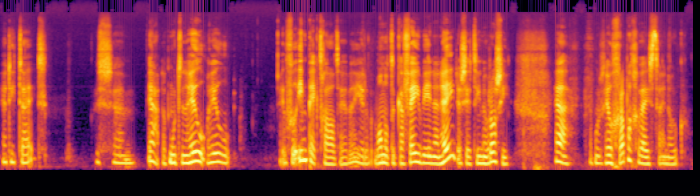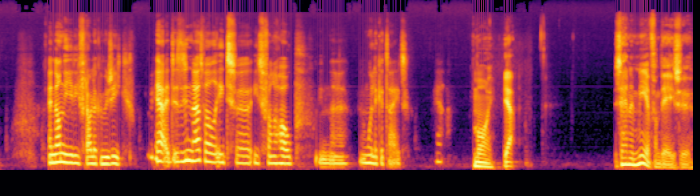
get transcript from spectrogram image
uit die tijd. Dus ehm, ja, dat moet een heel, heel, heel veel impact gehad hebben. Je wandelt een café binnen en hé, hey, daar zit Tino Rossi. Ja, dat moet heel grappig geweest zijn ook. En dan die, die vrouwelijke muziek. Ja, het is inderdaad wel iets, eh, iets van hoop in eh, een moeilijke tijd. Mooi, ja. Zijn er meer van deze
